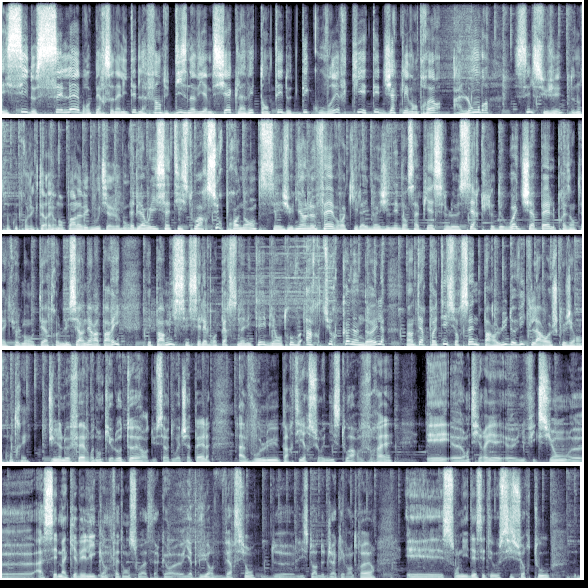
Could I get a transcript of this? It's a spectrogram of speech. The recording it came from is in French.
Et si de célèbres personnalités de la fin du 19e siècle avaient tenté de découvrir qui était Jack l'Éventreur à Londres C'est le sujet de notre coup de projecteur et on en parle avec vous Thierry Lebon. Eh bien oui, cette histoire surprenante, c'est Julien Lefebvre qui l'a imaginé dans sa pièce Le Cercle de Whitechapel, présenté actuellement au théâtre Lucernaire à Paris. Et parmi ces célèbres personnalités, eh bien on trouve Arthur Conan Doyle, interprété sur scène par Ludovic Laroche que j'ai rencontré. Julien Lefebvre, donc, qui est l'auteur du Cercle de Whitechapel, a voulu partir sur une histoire vraie et euh, en tirer euh, une fiction euh, assez machiavélique en fait en soi. C'est-à-dire qu'il y a plusieurs versions de l'histoire de Jack l'Éventreur et son idée c'était aussi surtout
